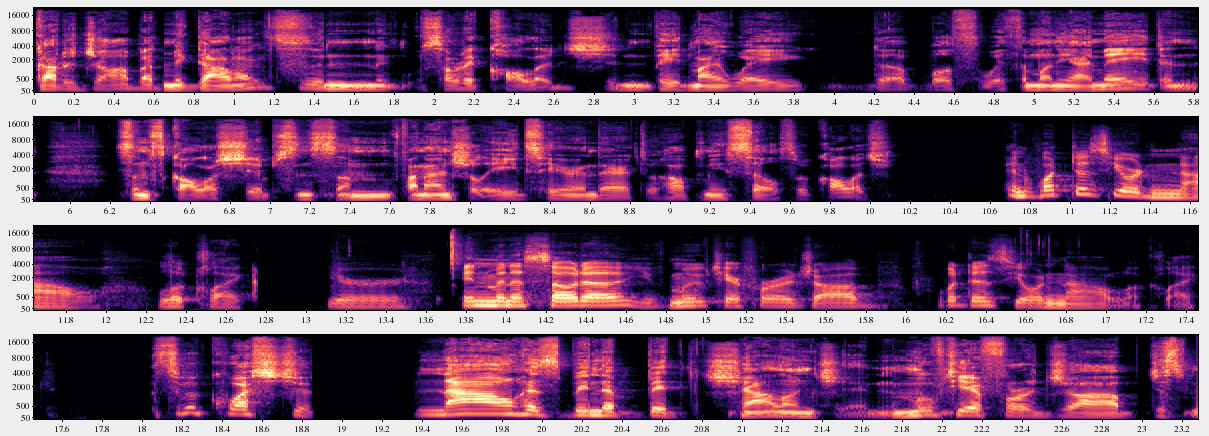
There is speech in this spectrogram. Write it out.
got a job at McDonald's and started college and paid my way uh, both with the money I made and some scholarships and some financial aids here and there to help me sail through college. And what does your now look like? You're in Minnesota, you've moved here for a job. What does your now look like? It's a good question. Now has been a bit challenging. Moved here for a job, just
